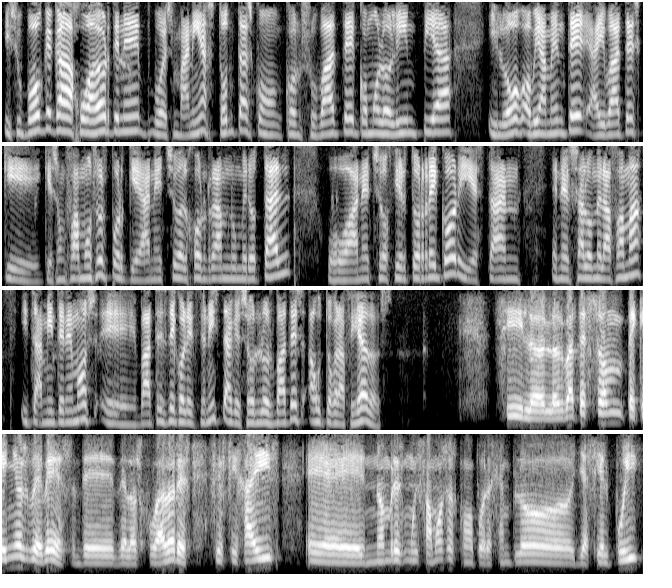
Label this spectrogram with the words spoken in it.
Y supongo que cada jugador tiene pues manías tontas con, con su bate, cómo lo limpia. Y luego, obviamente, hay bates que, que son famosos porque han hecho el home run número tal o han hecho cierto récord y están en el Salón de la Fama. Y también tenemos eh, bates de coleccionista, que son los bates autografiados. Sí, los bates son pequeños bebés de, los jugadores. Si os fijáis, eh, nombres muy famosos como por ejemplo Yaciel Puig,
